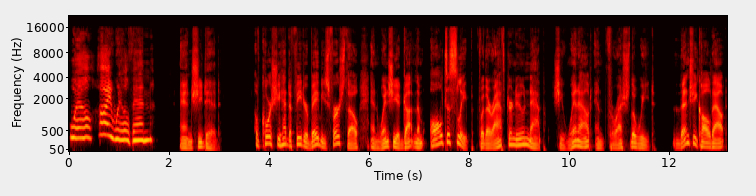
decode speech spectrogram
Well, I will then. And she did. Of course, she had to feed her babies first, though, and when she had gotten them all to sleep for their afternoon nap, she went out and threshed the wheat. Then she called out,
